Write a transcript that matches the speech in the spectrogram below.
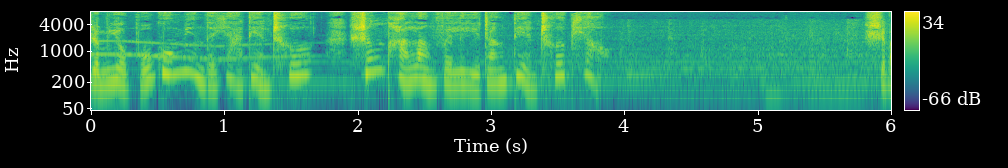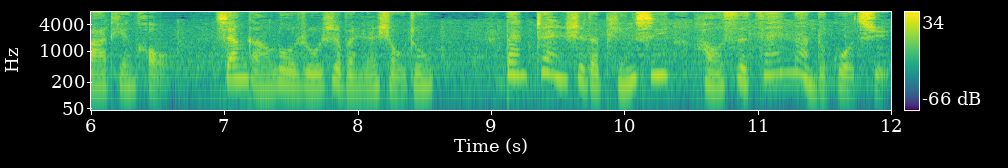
人们又不顾命的压电车，生怕浪费了一张电车票。十八天后，香港落入日本人手中，但战事的平息好似灾难的过去，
